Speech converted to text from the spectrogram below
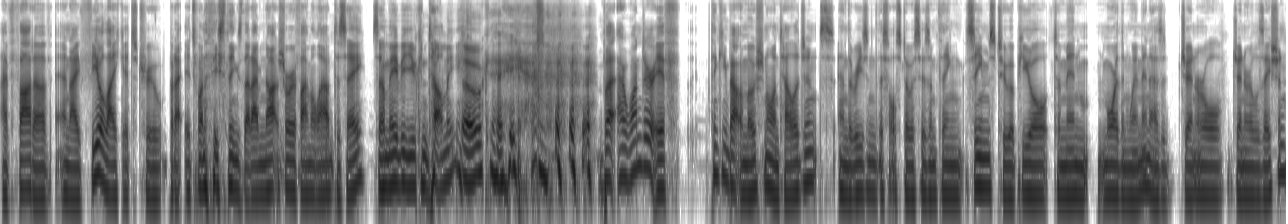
I've thought of and I feel like it's true, but I, it's one of these things that I'm not sure if I'm allowed to say. So maybe you can tell me. Okay. but I wonder if thinking about emotional intelligence and the reason this whole stoicism thing seems to appeal to men more than women as a general generalization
